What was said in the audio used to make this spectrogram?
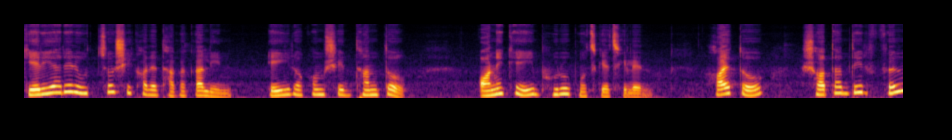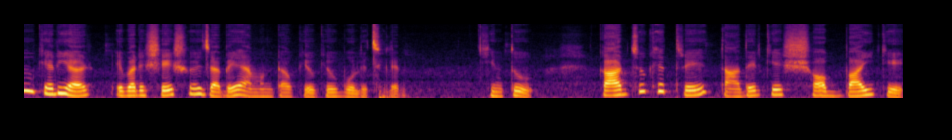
কেরিয়ারের উচ্চ শিখরে থাকাকালীন এই রকম সিদ্ধান্ত অনেকেই ভুরু কুঁচকেছিলেন। হয়তো শতাব্দীর ফিল্ম ক্যারিয়ার এবারে শেষ হয়ে যাবে এমনটাও কেউ কেউ বলেছিলেন। কিন্তু কার্যক্ষেত্রে তাদেরকে সবাইকে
